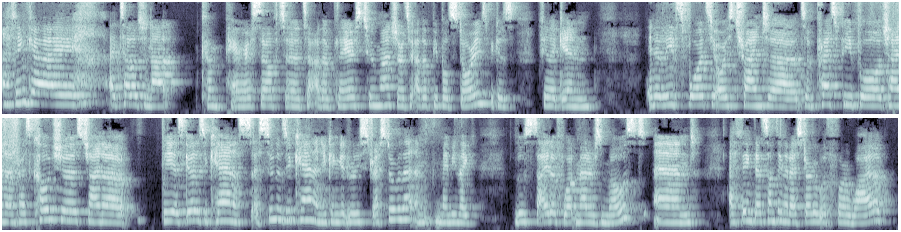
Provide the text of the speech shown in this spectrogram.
I think I I tell her to not compare herself to, to other players too much or to other people's stories because feel like in in elite sports you're always trying to to impress people, trying to impress coaches, trying to be as good as you can as, as soon as you can and you can get really stressed over that and maybe like lose sight of what matters most. And I think that's something that I struggled with for a while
